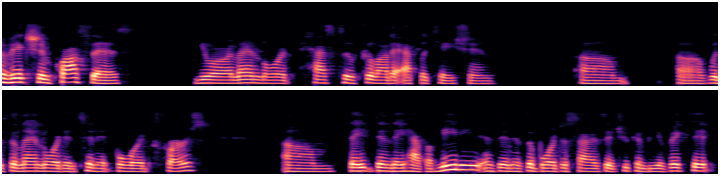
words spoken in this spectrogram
eviction process, your landlord has to fill out an application um, uh, with the landlord and tenant board first. Um, they then they have a meeting, and then if the board decides that you can be evicted,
